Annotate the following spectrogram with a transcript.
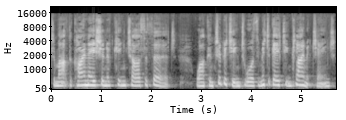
to mark the coronation of King Charles III, while contributing towards mitigating climate change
